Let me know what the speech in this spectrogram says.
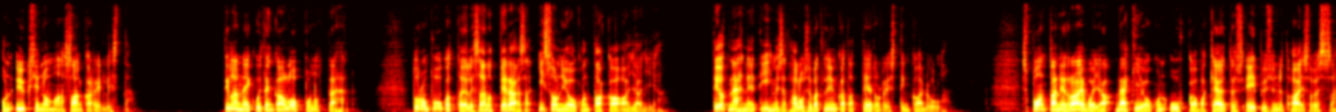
on yksinomaan sankarillista. Tilanne ei kuitenkaan loppunut tähän. Turun puukottaja oli saanut peräänsä ison joukon takaa-ajajia. Teot nähneet ihmiset halusivat lynkata terroristin kadulla. Spontaani raivo ja väkijoukon uhkaava käytös ei pysynyt aisoissa,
